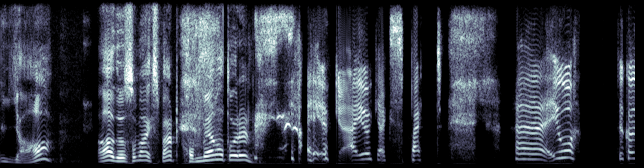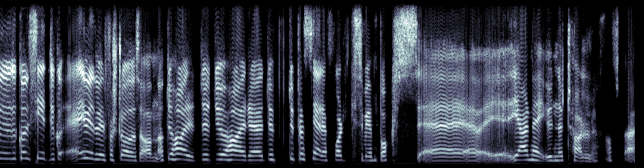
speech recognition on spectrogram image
ja! Ja, du som er ekspert. Kom igjen da, Toril. Jeg er jo ikke, er jo ikke ekspert. Uh, jo, du kan, du kan si du kan, jeg vil forstå det sånn at du, har, har, eh, du plasserer folk som i en boks, uh, gjerne i undertall ofte.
